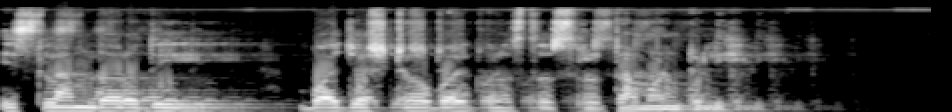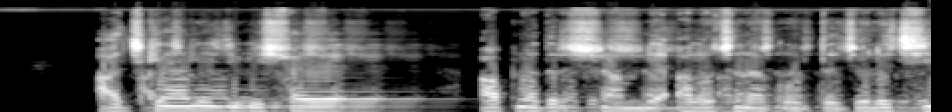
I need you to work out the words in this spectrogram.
ইসলাম দরদি বয়োজ্যেষ্ঠ বয়গ্রস্ত শ্রোতা মণ্ডলী আজকে আমি যে বিষয়ে আপনাদের সামনে আলোচনা করতে চলেছি,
